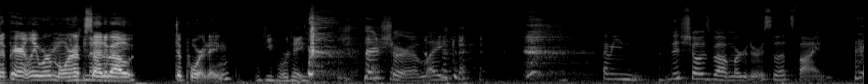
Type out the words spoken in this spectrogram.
Got And apparently we're more There's upset no about deporting. deportation. For sure. Like, I mean, this show is about murder, so that's fine.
